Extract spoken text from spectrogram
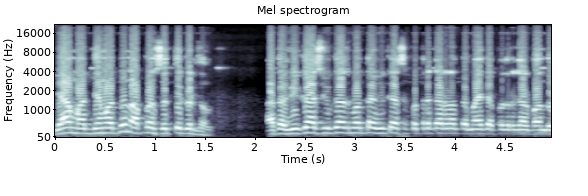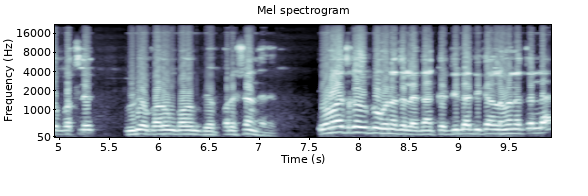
या माध्यमातून आपण सत्तेकडे जाऊ. आता विकास विकास म्हणता विकास पत्रकारांना तर माहिती पत्रकार बांधव बसलेत व्हिडिओ काढून काढून परेशान झालेत. एवढाच काही उपयोग होण्यात चाललाय ना जिल्हाधिकाऱ्याला होण्यात चाललाय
